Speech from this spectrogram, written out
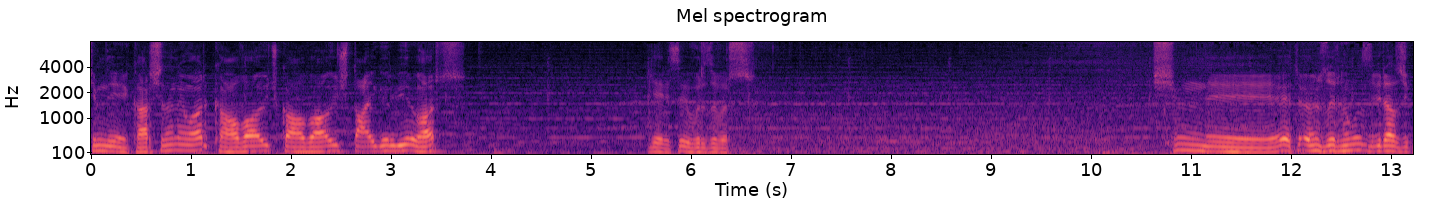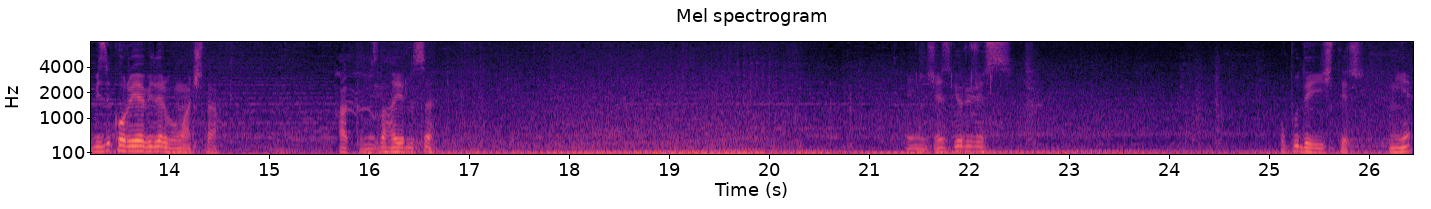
Şimdi karşıda ne var? Kava 3, Kava 3, Tiger 1 var. Gerisi ıvır zıvır. Şimdi evet ön zırhımız birazcık bizi koruyabilir bu maçta. Hakkımızda hayırlısı. Deneyeceğiz göreceğiz. Topu değiştir. Niye?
